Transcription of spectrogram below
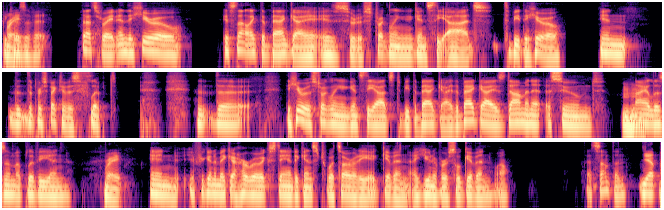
because Right. of it. That's right. And the hero, it's not like the bad guy is sort of struggling against the odds to beat the hero. In the, the perspective is flipped. The the hero is struggling against the odds to beat the bad guy. The bad guy is dominant, assumed, Mhm. nihilism, oblivion. right. And if you're going to make a heroic stand against what's already a given, a universal given, well, that's something. Yep,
